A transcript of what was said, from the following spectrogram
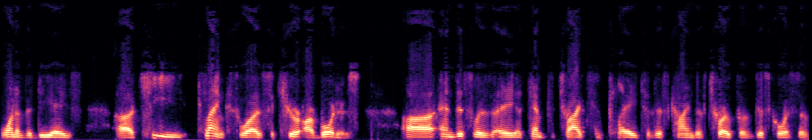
one of the DA's uh, key planks was secure our borders. Uh, and this was a attempt to try to play to this kind of trope of discourse of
